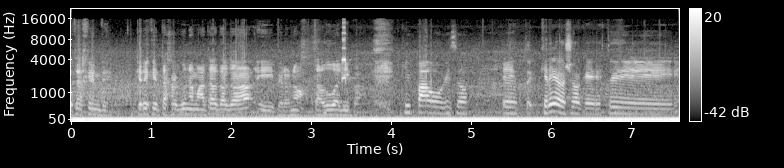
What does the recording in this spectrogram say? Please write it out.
Esta gente. Crees que está una Matata acá, y, pero no, está Dua Lipa. Qué pavo que sos. creo yo que estoy...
